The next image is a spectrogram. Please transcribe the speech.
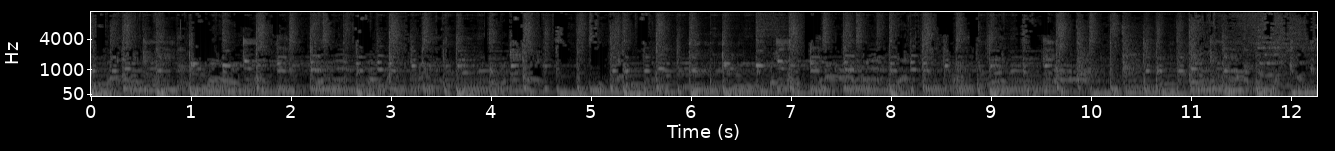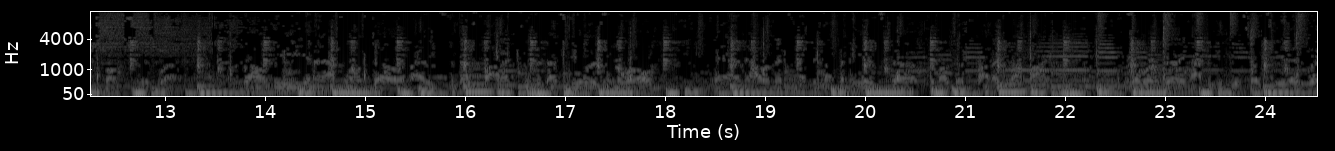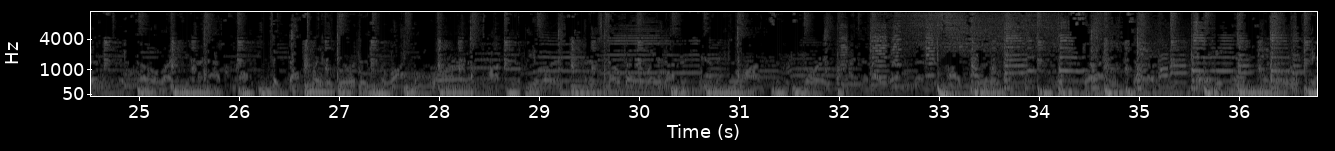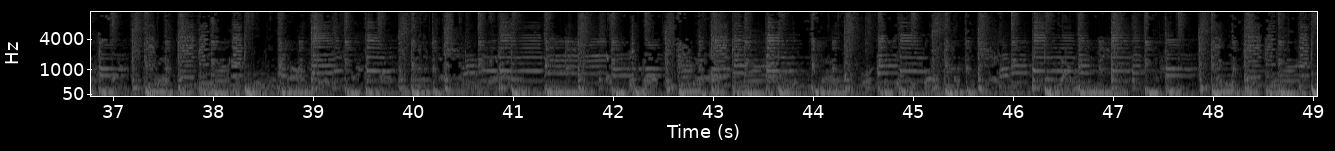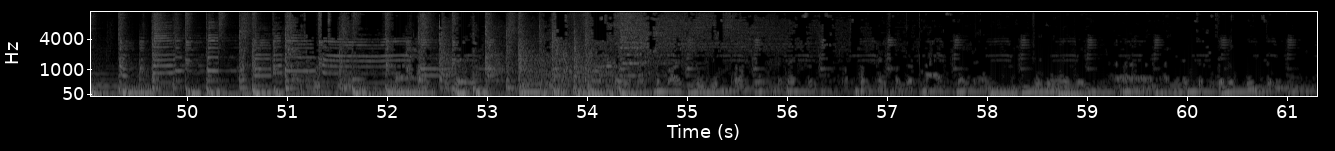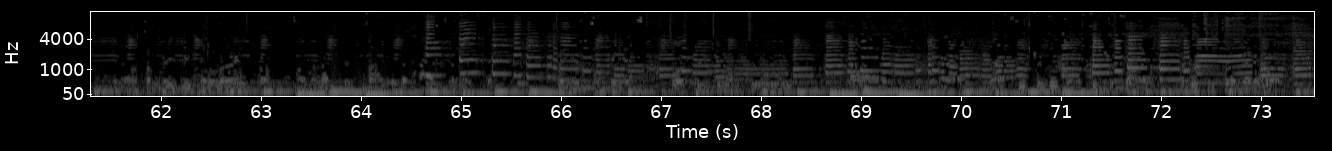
to promote those products online. From the past and then uh, a message for the future. You know, we can learn from, from time in the past and it bring us, bring us closer to, to uh, uh, future vision, a future for a future for a better world.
